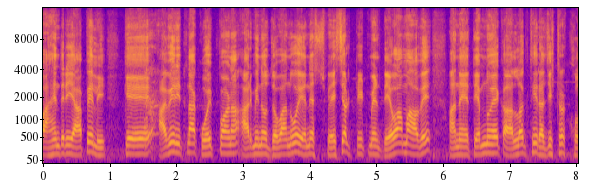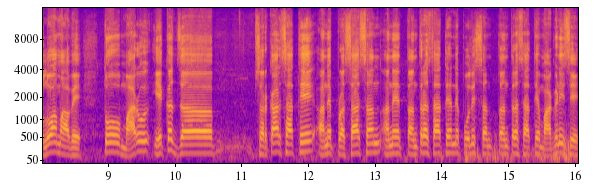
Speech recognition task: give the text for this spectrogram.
બાહેંધરી આપેલી કે આવી રીતના કોઈ પણ આર્મીનો જવાન હોય એને સ્પેશિયલ ટ્રીટમેન્ટ દેવામાં આવે અને તેમનું એક અલગથી રજિસ્ટર ખોલવામાં આવે. તો મારું એક જ સરકાર સાથે અને પ્રશાસન અને તંત્ર સાથે અને પોલીસ તંત્ર સાથે માગણી છે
